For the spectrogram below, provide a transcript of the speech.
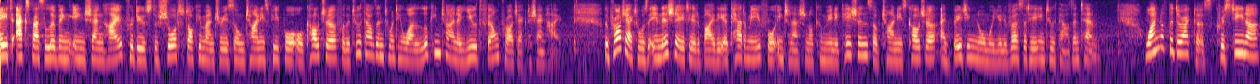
Eight expats living in Shanghai produced short documentaries on Chinese people or culture for the 2021 Looking China Youth Film Project Shanghai. The project was initiated by the Academy for International Communications of Chinese Culture at Beijing Normal University in 2010. One of the directors, Kristina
